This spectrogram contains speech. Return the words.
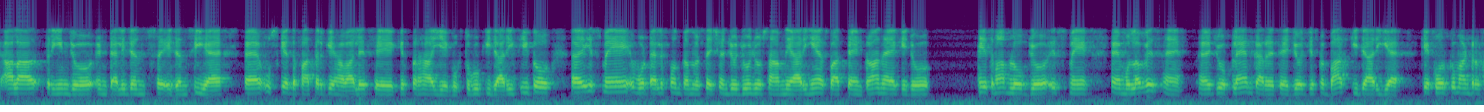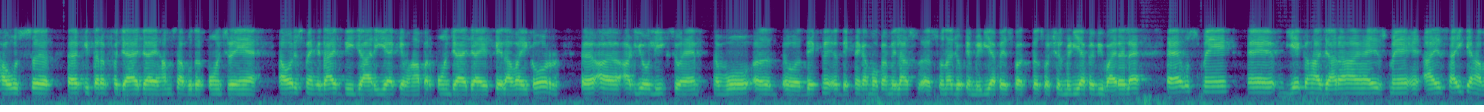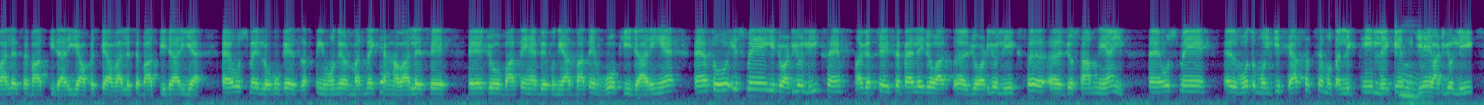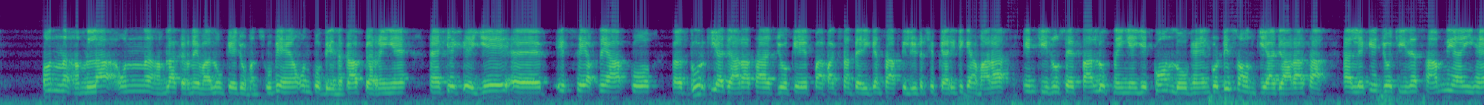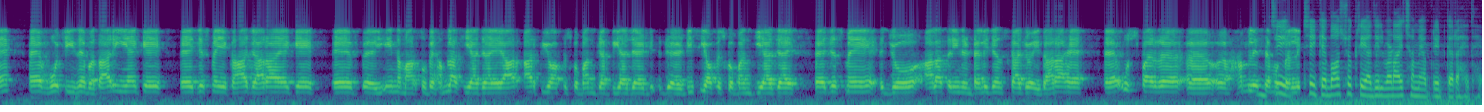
आला तरीन जो इंटेलिजेंस एजेंसी है उसके दफातर के हवाले से किस तरह ये गुफ्तु की जा रही थी। तो इसमें वो टेलीफोन कन्वर्सेशन जो जो जो सामने आ रही हैं, इस बात का इम्कान है कि जो तमाम लोग जो इसमें मुलविस हैं जो प्लान कर रहे थे, जो जिसमें बात की जा रही है कि कोर कमांडर हाउस की तरफ़ जाया जाए, हम सब उधर पहुँच रहे हैं और इसमें हिदायत दी जा रही है कि वहाँ पर पहुँच जाया जाए। इसके अलावा एक और ऑडियो लीक जो है का मौका मिला सुना जो कि मीडिया पे इस वक्त सोशल मीडिया पे भी वायरल है उसमें ये कहा जा रहा है इसमें आईएसआई के हवाले से बात की जा रही है ऑफ़िस के हवाले से बात की जा रही है उसमें लोगों के जख्मी होने और मरने के हवाले से जो बातें हैं बेबुनियाद बातें वो की जा रही हैं तो इसमें ये जो ऑडियो लीक्स हैं अगरचे इससे पहले जो जो ऑडियो लीक्स जो सामने आई उसमें वो तो मुल्की सियासत से मुतलिक थी लेकिन हम्म। ये ऑडियो लीक्स उन हमला उन हमला करने वालों के जो मंसूबे हैं, उनको बेनकाब कर रही हैं कि ये इससे अपने आप को दूर किया जा रहा था, जो कि पाकिस्तान तहरीक इंसाफ की लीडरशिप कह रही थी कि हमारा इन चीज़ों से ताल्लुक नहीं है, ये कौन लोग हैं, इनको डिसऑन किया जा रहा था। लेकिन जो चीज़ें सामने आई हैं वो चीज़ें बता रही हैं कि जिसमें ये कहा जा रहा है कि इन इमारतों पे हमला किया जाए आर आरपीओ ऑफ़िस को बंद कर दिया जाए डीसी ऑफ़िस को बंद किया जाए जिसमें जो आला तरीन इंटेलिजेंस का जो इदारा है उस पर हमले से मुतल ठीक है बहुत शुक्रिया दिल वड़ाइच हमें अपडेट कर रहे थे।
